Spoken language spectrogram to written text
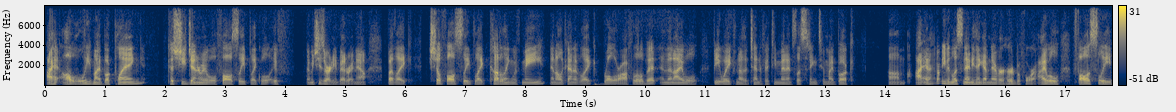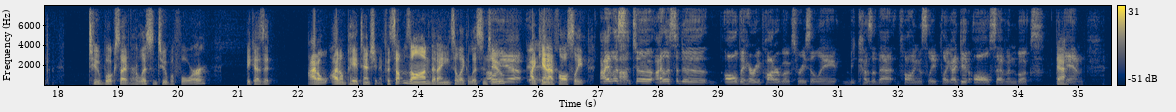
I I'll leave my book playing because she generally will fall asleep. Like, well, if I mean she's already in bed right now, but like she'll fall asleep like cuddling with me, and I'll kind of like roll her off a little bit, and then I will be awake for another ten to fifteen minutes listening to my book. Um, I, and I don't even listen to anything I've never heard before. I will fall asleep to books I've listened to before because it. I don't. I don't pay attention. If it's something's on that I need to like listen to, Oh yeah, I cannot fall asleep. I listened to I listened to all the Harry Potter books recently because of that falling asleep. Like I did all seven books Yeah. again,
